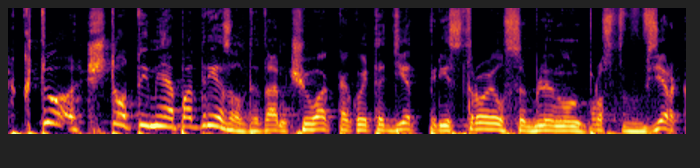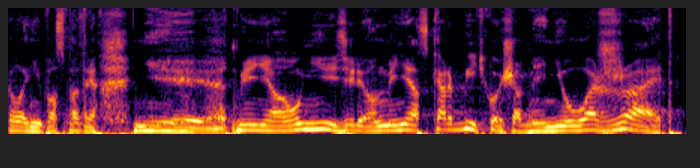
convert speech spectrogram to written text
Кто? Что ты меня подрезал? Ты там чувак какой-то дед перестроился, блин, он просто в зеркало не посмотрел. Нет, меня унизили, он меня оскорбить хочет, он меня не уважает.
